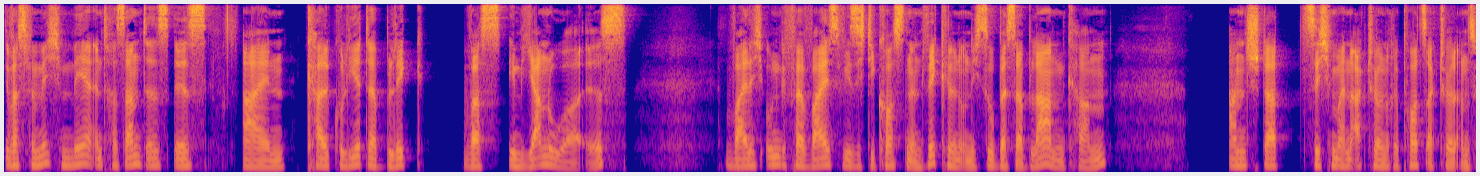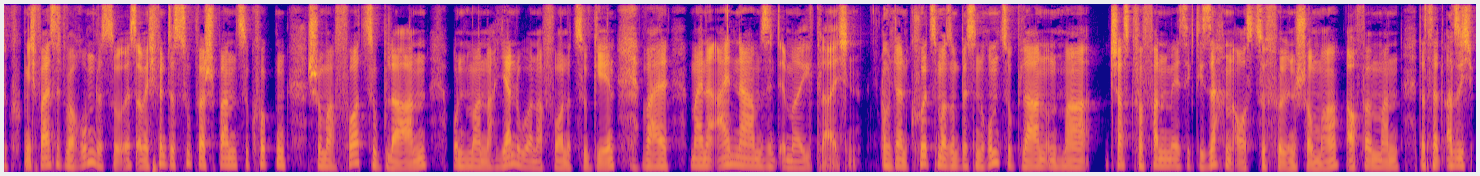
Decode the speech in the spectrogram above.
Was für mich mehr interessant ist, ist ein kalkulierter Blick was im Januar ist, weil ich ungefähr weiß, wie sich die Kosten entwickeln und ich so besser planen kann, anstatt sich meine aktuellen Reports aktuell anzugucken. Ich weiß nicht, warum das so ist, aber ich finde es super spannend zu gucken, schon mal vorzuplanen und mal nach Januar nach vorne zu gehen, weil meine Einnahmen sind immer die gleichen. und dann kurz mal so ein bisschen rumzuplanen und mal just for fun mäßig die Sachen auszufüllen schon mal, auch wenn man das hat, also ich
